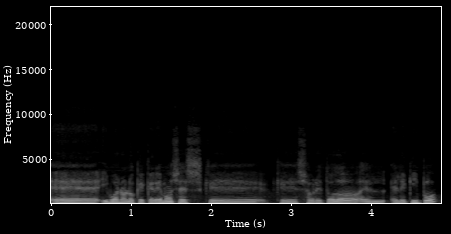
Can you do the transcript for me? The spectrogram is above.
Eh, y bueno, lo que queremos es que, que sobre todo el, el equipo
